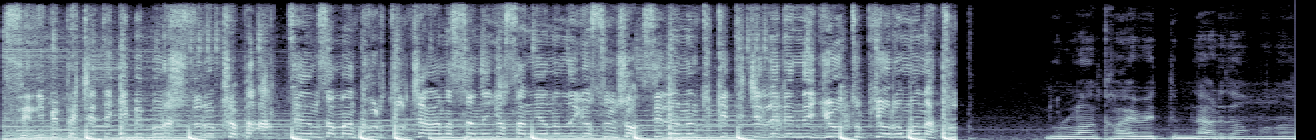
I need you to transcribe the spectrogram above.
Seni bir peçete gibi buruşturup çöpe attığım zaman kurtulacağını sanıyorsan yanılıyorsun Çok silahın tüketicilerini YouTube yorumuna Dur lan kaybettim. Nerede amına?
